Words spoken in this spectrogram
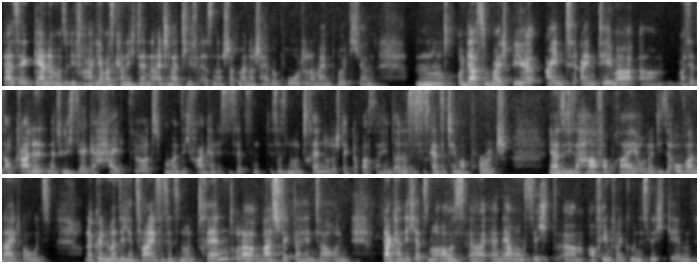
da ist ja gerne immer so die Frage, ja, was kann ich denn alternativ essen anstatt meiner Scheibe Brot oder meinem Brötchen? Mm, und da ist zum Beispiel ein, ein Thema, ähm, was jetzt auch gerade natürlich sehr gehypt wird, wo man sich fragen kann, ist es jetzt ist es nur ein Trend oder steckt auch was dahinter? Das ist das ganze Thema Porridge. Ja, also diese Haferbrei oder diese Overnight Oats. Und da könnte man sich jetzt fragen, ist das jetzt nur ein Trend oder was steckt dahinter? Und da kann ich jetzt nur aus äh, Ernährungssicht ähm, auf jeden Fall grünes Licht geben,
